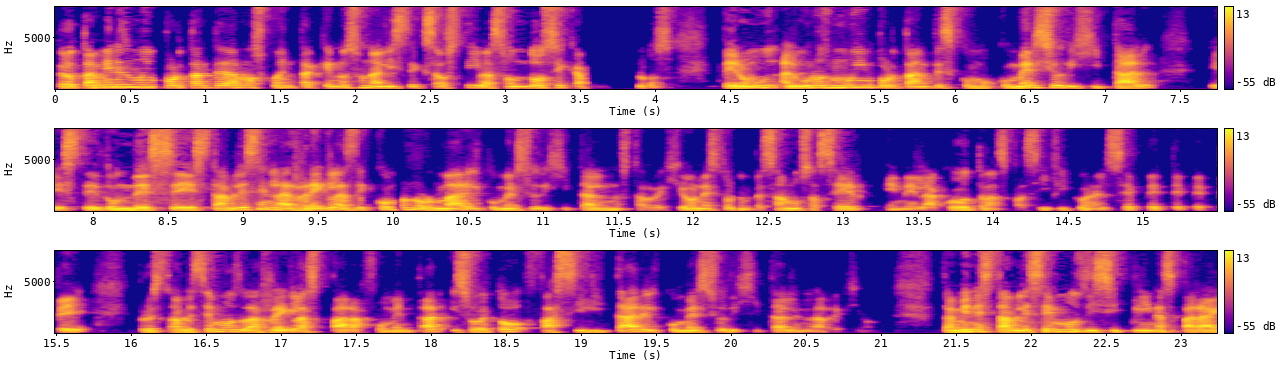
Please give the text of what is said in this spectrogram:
pero también es muy importante darnos cuenta que no es una lista exhaustiva, son 12 capítulos, pero algunos muy importantes como comercio digital, este, donde se establecen las reglas de cómo normar el comercio digital en nuestra región. Esto lo empezamos a hacer en el Acuerdo Transpacífico, en el CPTPP, pero establecemos las reglas para fomentar y sobre todo facilitar el comercio digital en la región. También establecemos disciplinas para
